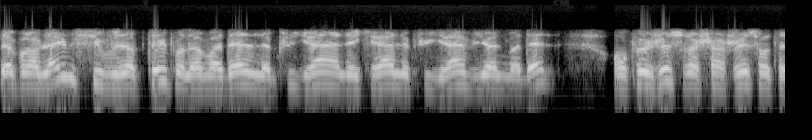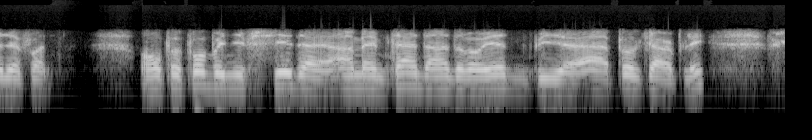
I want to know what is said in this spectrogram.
le problème, si vous optez pour le modèle le plus grand, l'écran le plus grand via le modèle, on peut juste recharger son téléphone. On ne peut pas bénéficier de- en même temps d'Android puis euh, Apple CarPlay. Parce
